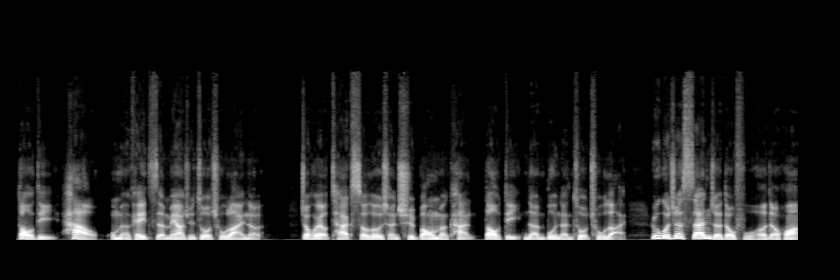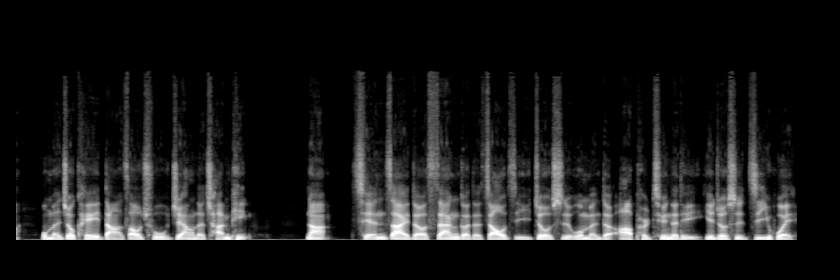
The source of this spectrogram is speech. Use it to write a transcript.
到底 how 我们可以怎么样去做出来呢？就会有 tech solution 去帮我们看到底能不能做出来。如果这三者都符合的话，我们就可以打造出这样的产品。那潜在的三个的交集就是我们的 opportunity，也就是机会。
